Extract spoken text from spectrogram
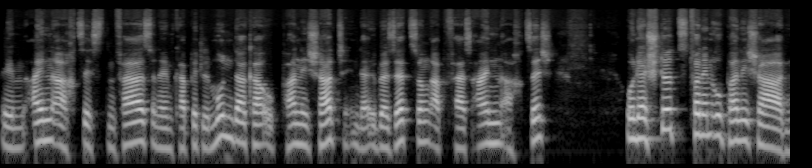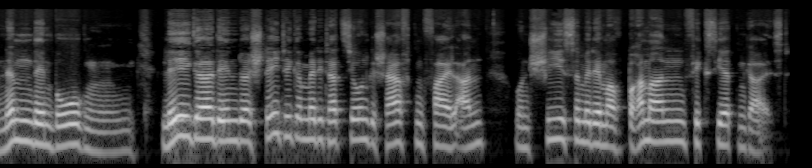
im 81. Vers und im Kapitel Mundaka Upanishad in der Übersetzung ab Vers 81. Unterstützt von den Upanishaden, nimm den Bogen, lege den durch stetige Meditation geschärften Pfeil an und schieße mit dem auf Brahman fixierten Geist.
